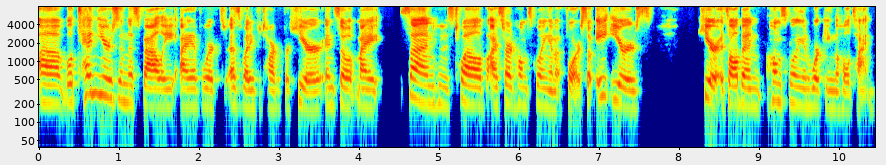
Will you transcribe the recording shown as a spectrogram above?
uh, well 10 years in this valley. I have worked as a wedding photographer here. And so my son who's 12 i started homeschooling him at four. So eight years here it's all been homeschooling and working the whole time.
